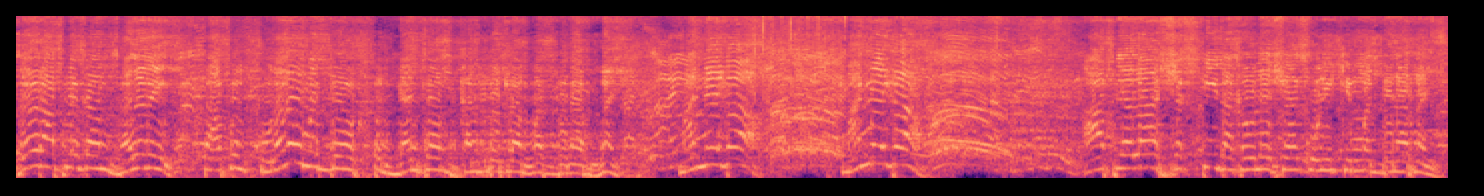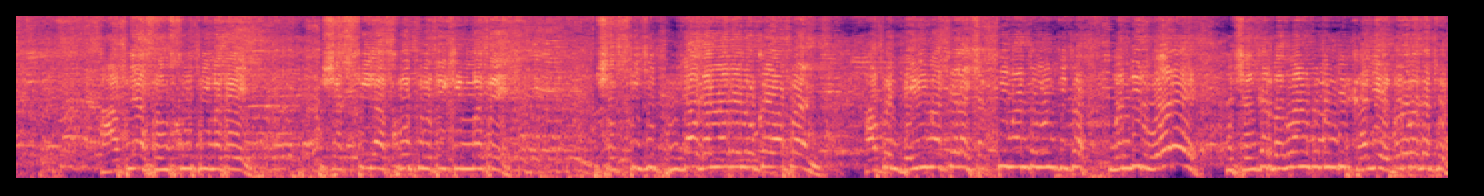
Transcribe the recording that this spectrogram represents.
जर आपलं काम झालं नाही तर आपण कोणालाही मत देऊ पण यांच्या कॅन्डिडेटला मत देणार नाही. मान्य आहे का? मान्य आहे का? आपल्याला शक्ती दाखवल्याशिवाय कोणी किंमत देणार नाही. आपल्या संस्कृतीमध्ये शक्तीला खूप मोठी किंमत आहे. शक्तीची पूजा करणारे लोक आहे आपण. आपण देवी मातेला शक्ती मानतो म्हणून तिचं मंदिर वर आहे. शंकर भगवानाचं मंदिर खाली आहे. बरोबर का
